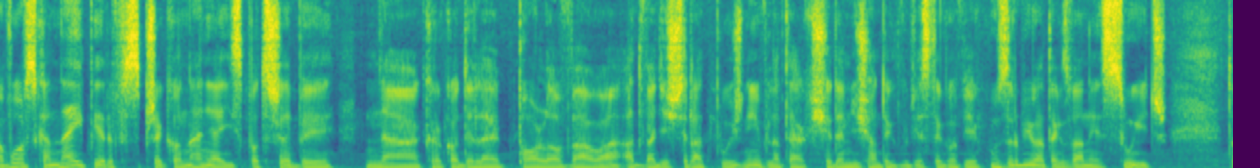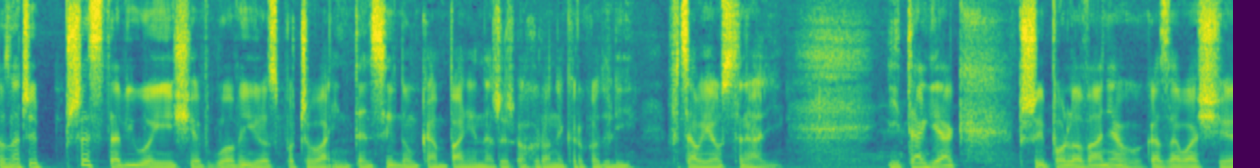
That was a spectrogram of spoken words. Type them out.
Pawłowska najpierw z przekonania i z potrzeby na krokodyle polowała, a 20 lat później, w latach 70. XX wieku, zrobiła tak zwany switch. To znaczy przestawiło jej się w głowie i rozpoczęła intensywną kampanię na rzecz ochrony krokodyli w całej Australii. I tak jak przy polowaniach okazała się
